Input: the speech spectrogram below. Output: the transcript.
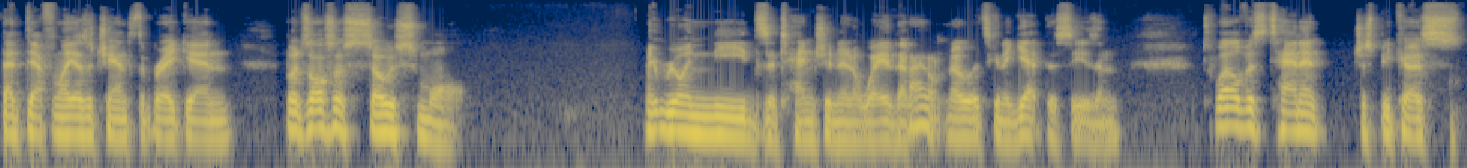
That definitely has a chance to break in, but it's also so small. It really needs attention in a way that I don't know it's going to get this season. 12 is Tenet, just because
